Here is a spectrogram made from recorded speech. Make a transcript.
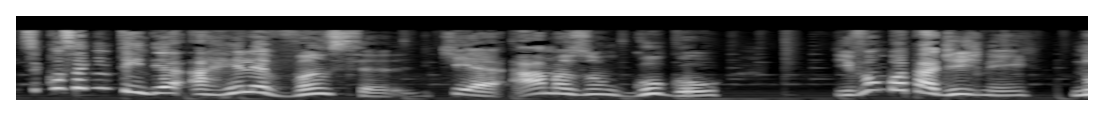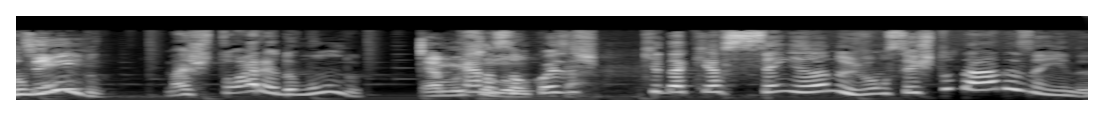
Você consegue entender a relevância que é Amazon, Google e vamos botar a Disney no Sim. mundo? Na história do mundo? É muito cara, louco. são coisas que daqui a 100 anos vão ser estudadas ainda?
